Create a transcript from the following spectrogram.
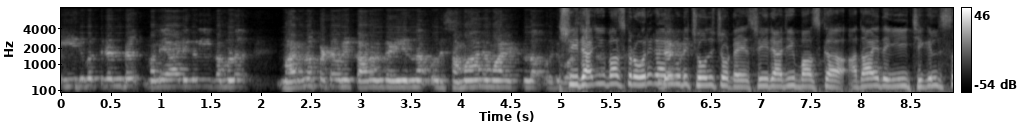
ഈ ഇരുപത്തിരണ്ട് മലയാളികളിൽ നമ്മൾ മരണപ്പെട്ടവരിൽ കാണാൻ കഴിയുന്ന ഒരു സമാനമായിട്ടുള്ള ഒരു ശ്രീ രാജീവ് ഭാസ്കർ ഒരു കാര്യം കൂടി ചോദിച്ചോട്ടെ? ശ്രീ രാജീവ് ഭാസ്കർ അതായത് ഈ ചികിത്സ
